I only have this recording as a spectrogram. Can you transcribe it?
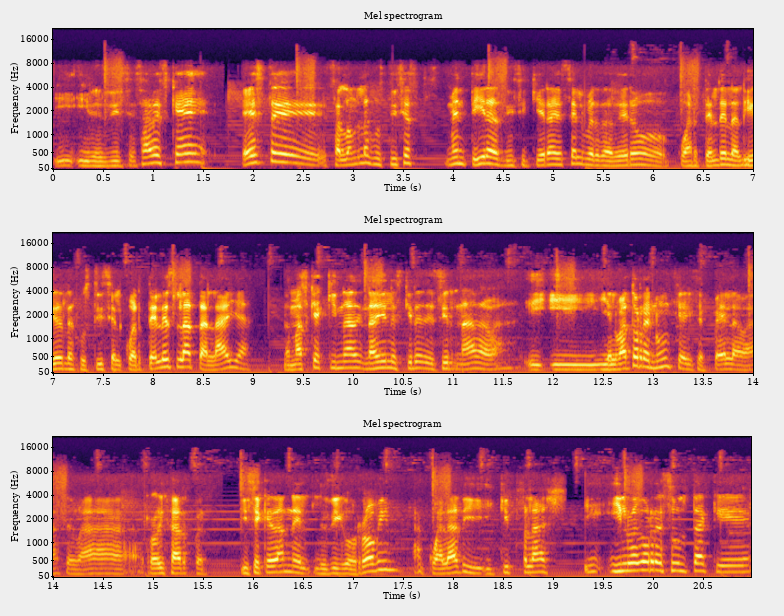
Y, les dice, ¿sabes qué? Este Salón de la Justicia es mentiras, ni siquiera es el verdadero cuartel de la Liga de la Justicia. El cuartel es la atalaya. Nada más que aquí nadie, les quiere decir nada, ¿va? Y, y, y, el vato renuncia y se pela, ¿va? Se va Roy Harper. Y se quedan, el, les digo, Robin, Aqualad y, y Kid Flash. Y, y luego resulta que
